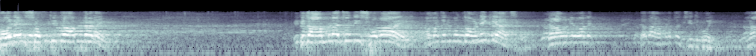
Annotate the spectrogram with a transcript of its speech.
দলের শক্তি তো আপনারাই। কিন্তু আমরা যদি সবাই, আমাদের মধ্যে অনেকে আছে, যারা আমাকে বলে, দাদা আমরা তো জিতবই। না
